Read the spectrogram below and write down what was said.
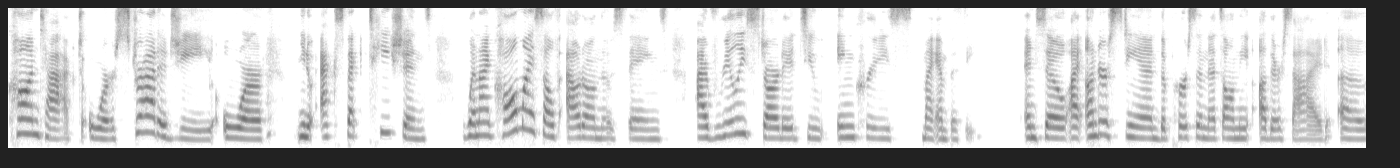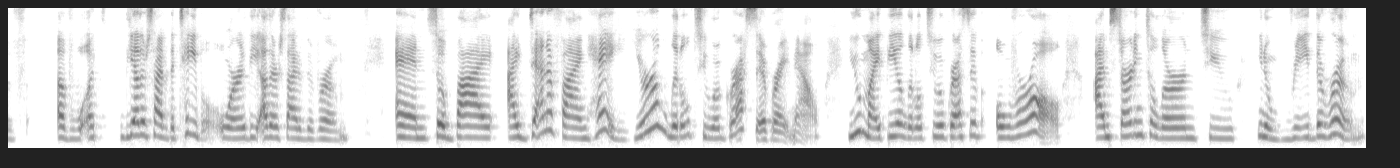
contact or strategy or, you know, expectations. When I call myself out on those things, I've really started to increase my empathy. And so I understand the person that's on the other side of of what the other side of the table or the other side of the room. And so by identifying, hey, you're a little too aggressive right now. You might be a little too aggressive overall. I'm starting to learn to, you know, read the room.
